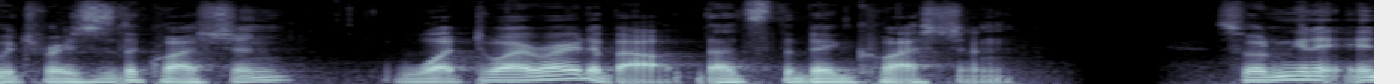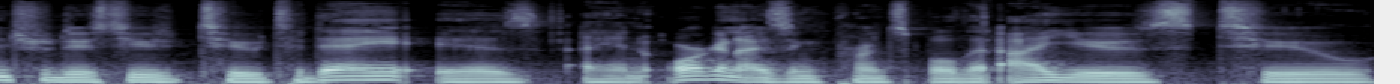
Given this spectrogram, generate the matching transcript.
which raises the question what do I write about? That's the big question. So, what I'm going to introduce you to today is an organizing principle that I use to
